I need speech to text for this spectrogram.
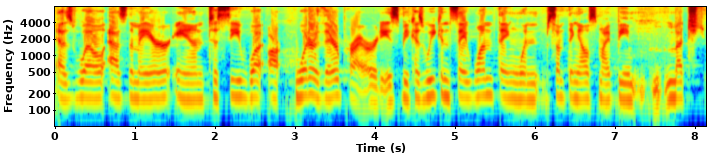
as well as the mayor and to see what are, what are their priorities? Because we can say one thing when something else might be much,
